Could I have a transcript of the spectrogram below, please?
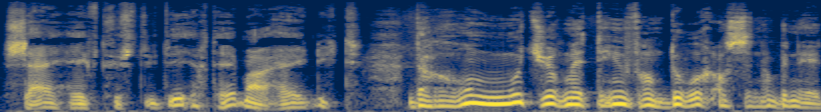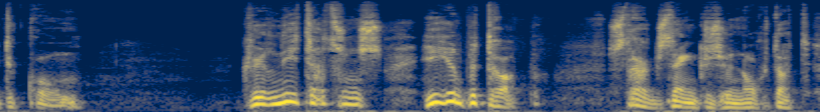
Zij heeft gestudeerd, hè, maar hij niet. Daarom moet je er meteen vandoor als ze naar beneden komen. Ik wil niet dat ze ons hier betrappen. Straks denken ze nog dat,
